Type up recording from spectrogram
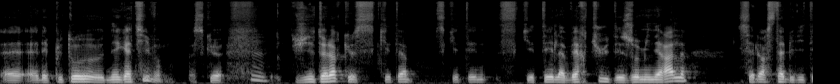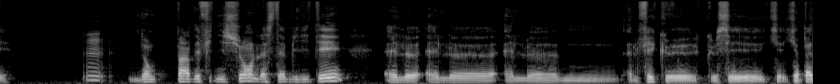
elle, est plutôt négative. Parce que hmm. je disais tout à l'heure que ce qui, était, ce, qui était, ce qui était la vertu des eaux minérales, c'est leur stabilité. Hmm. Donc, par définition, la stabilité, elle, elle, elle, elle, fait que, que c'est qu'il n'y a pas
